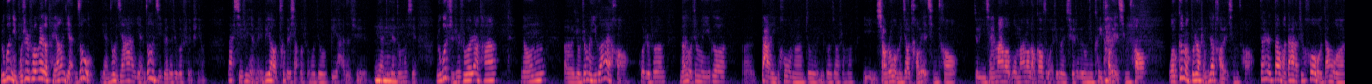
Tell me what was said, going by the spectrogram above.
如果你不是说为了培养演奏演奏家、演奏级别的这个水平，那其实也没必要特别小的时候就逼孩子去练这些东西。如果只是说让他能呃有这么一个爱好，或者说能有这么一个呃大了以后呢，就有一个叫什么？以小时候我们叫陶冶情操，就以前妈妈我妈妈老告诉我，这个学这个东西可以陶冶情操。我根本不知道什么叫陶冶情操，但是当我大了之后，当我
